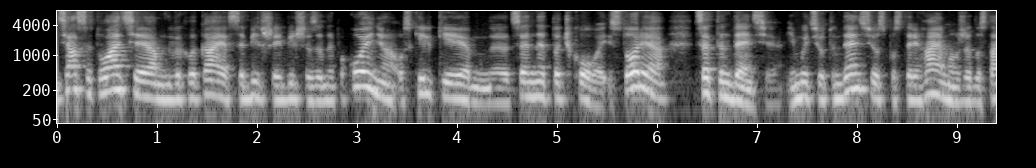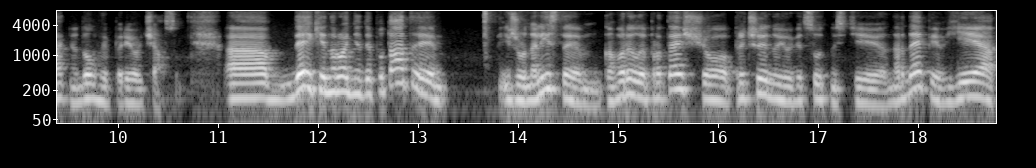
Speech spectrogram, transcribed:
ця ситуація викликає все більше і більше занепокоєння, оскільки це не точкова історія, це тенденція, і ми цю тенденцію спостерігаємо вже достатньо довгий період часу. Е, Деякі народні депутати. І журналісти говорили про те, що причиною відсутності нардепів є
